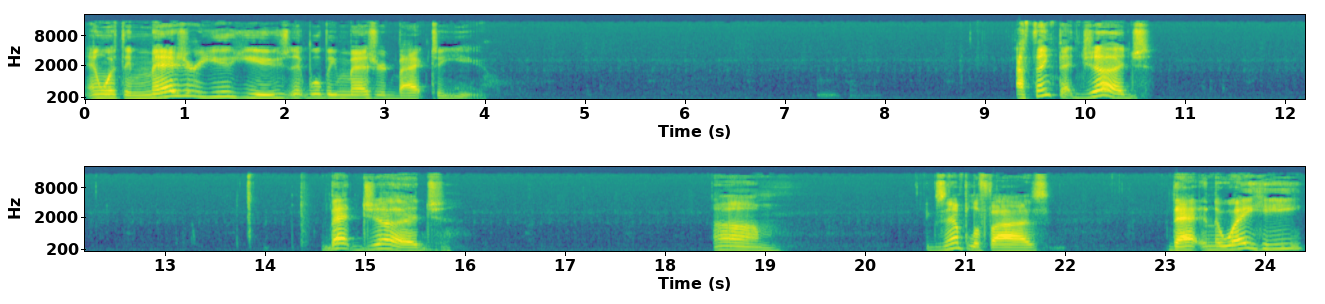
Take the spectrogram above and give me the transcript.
And with the measure you use, it will be measured back to you. I think that judge that judge um, exemplifies that in the way he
